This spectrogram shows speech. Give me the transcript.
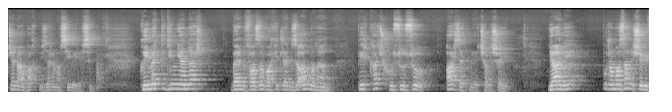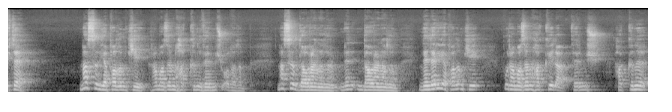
Cenab-ı Hak bizlere nasip eylesin. Kıymetli dinleyenler, ben fazla vakitlerinizi almadan birkaç hususu arz etmeye çalışayım. Yani bu Ramazan-ı Şerif'te nasıl yapalım ki Ramazan'ın hakkını vermiş olalım? Nasıl davranalım, ne, davranalım? Neleri yapalım ki bu Ramazan'ın hakkıyla vermiş, hakkını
